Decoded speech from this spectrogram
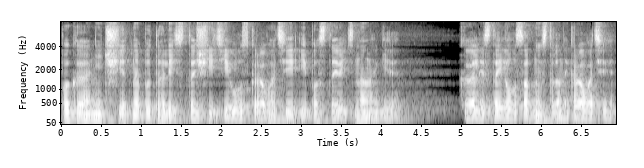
пока они тщетно пытались тащить его с кровати и поставить на ноги. Кали стояла с одной стороны кровати,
